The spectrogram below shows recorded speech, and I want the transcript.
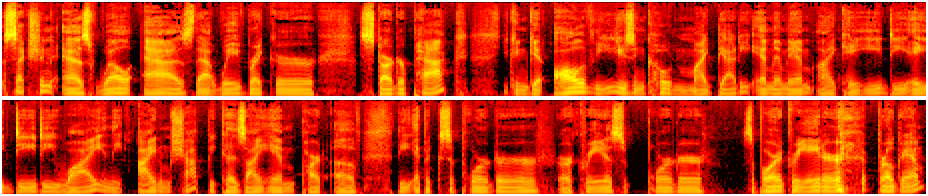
section as well as that Wavebreaker starter pack. You can get all of these using code Mike Daddy M M M I K E D A D D Y in the item shop because I am part of the Epic supporter or creative supporter supporter creator program.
